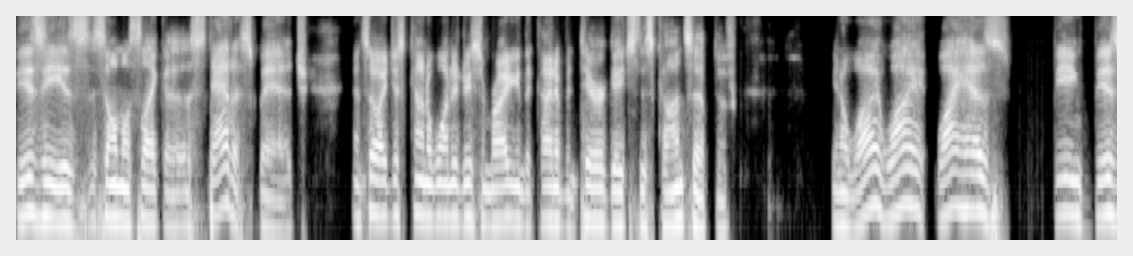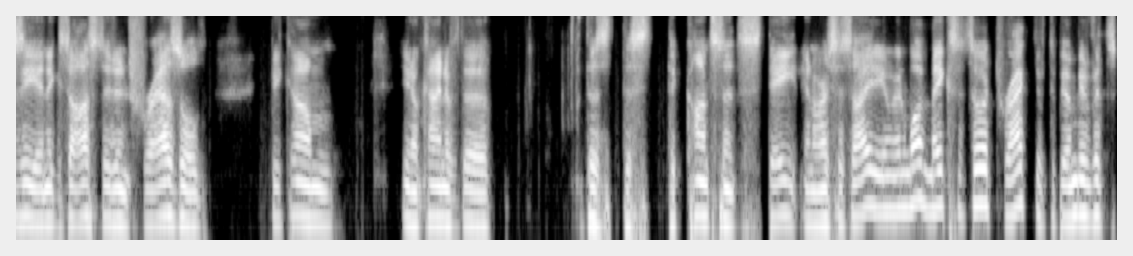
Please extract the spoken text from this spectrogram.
busy is is almost like a status badge and so i just kind of want to do some writing that kind of interrogates this concept of you know why why why has being busy and exhausted and frazzled become you know, kind of the this this the constant state in our society and what makes it so attractive to be. I mean, if it's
